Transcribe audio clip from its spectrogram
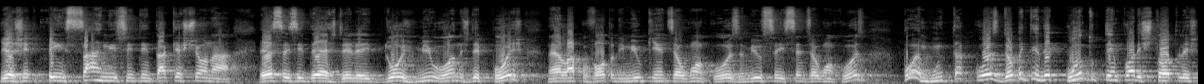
e a gente pensar nisso, em tentar questionar essas ideias dele aí dois mil anos depois, né, lá por volta de 1500 e alguma coisa, 1600 e alguma coisa, pô, é muita coisa. Deu para entender quanto tempo Aristóteles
